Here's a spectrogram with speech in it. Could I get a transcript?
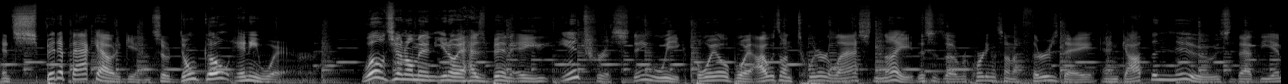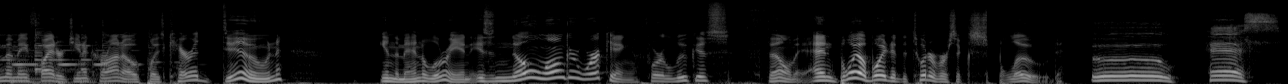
and spit it back out again. So don't go anywhere. Well, gentlemen, you know it has been a interesting week. Boy, oh boy, I was on Twitter last night. This is uh, recording this on a Thursday, and got the news that the MMA fighter Gina Carano, who plays Cara Dune in The Mandalorian, is no longer working for Lucasfilm. And boy, oh boy, did the Twitterverse explode. Ooh, hiss.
